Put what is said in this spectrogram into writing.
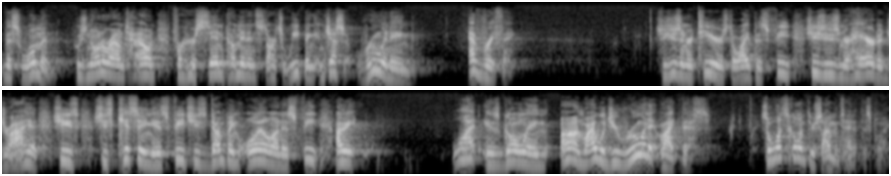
this woman who's known around town for her sin come in and starts weeping and just ruining everything. She's using her tears to wipe his feet. She's using her hair to dry it. She's, she's kissing his feet. She's dumping oil on his feet. I mean, what is going on? Why would you ruin it like this? So, what's going through Simon's head at this point?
